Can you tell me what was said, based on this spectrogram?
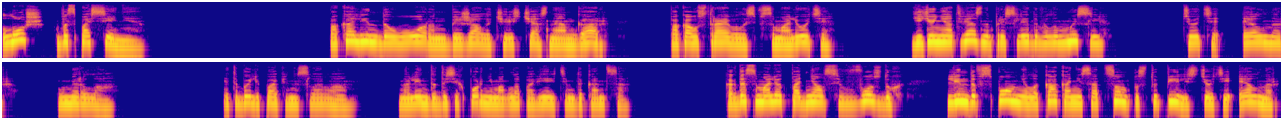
Ложь во спасение. Пока Линда Уоррен бежала через частный ангар, пока устраивалась в самолете, ее неотвязно преследовала мысль «тетя Элнер умерла». Это были папины слова, но Линда до сих пор не могла поверить им до конца. Когда самолет поднялся в воздух, Линда вспомнила, как они с отцом поступили с тетей Элнер,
